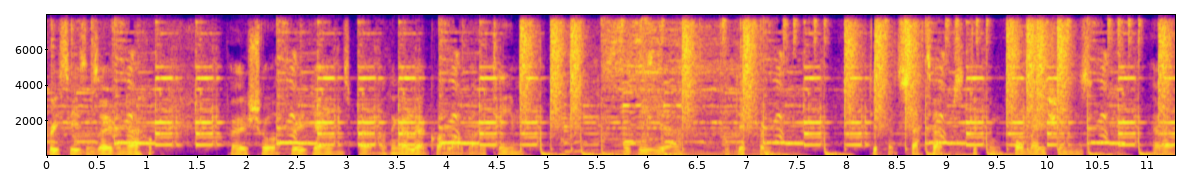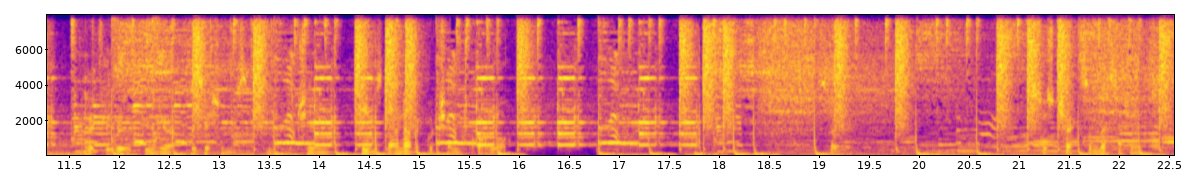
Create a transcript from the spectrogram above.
pre-season's over now. Very short, three games, but I think I learned quite a lot about the team with the, uh, the different different setups, different formations, um, hopefully with a few new acquisitions, the team, team's dynamic will change quite a lot. So, let's just check some messages.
